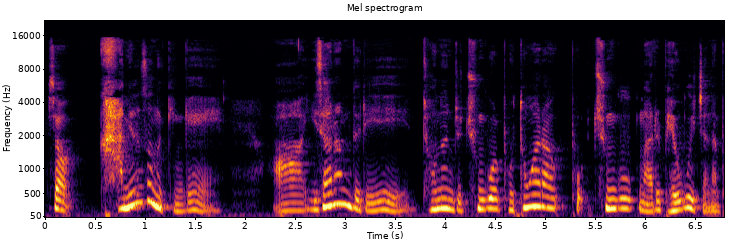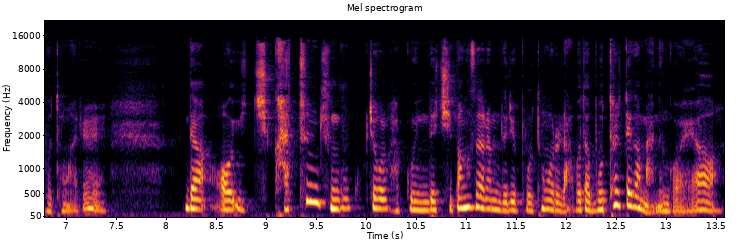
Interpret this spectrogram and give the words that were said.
그래서 가면서 느낀 게 아, 이 사람들이 저는 이제 중국을 보통화라 중국 말을 배우고 있잖아요, 보통화를. 근데 어, 같은 중국 국적을 갖고 있는데 지방 사람들이 보통어를 나보다 못할 때가 많은 거예요.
